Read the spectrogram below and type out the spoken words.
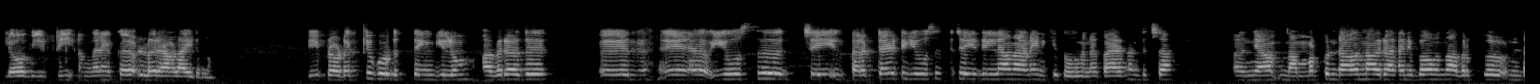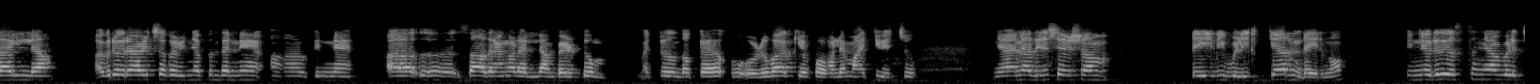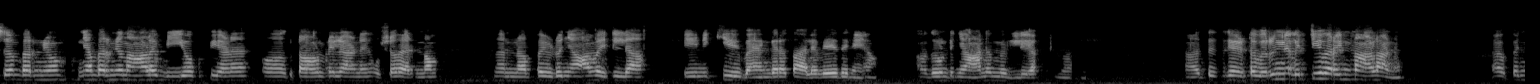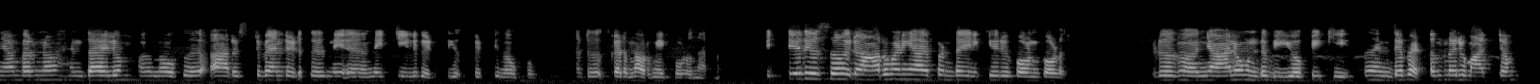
ലോ ബി പി അങ്ങനെയൊക്കെ ഉള്ള ഒരാളായിരുന്നു. ഈ പ്രൊഡക്റ്റ് കൊടുത്തെങ്കിലും അവരത് യൂസ് ചെയ് കറക്റ്റ് ആയിട്ട് യൂസ് ചെയ്തില്ല എന്നാണ് എനിക്ക് തോന്നുന്നത്. കാരണം എന്താ വെച്ചാ ഞാൻ നമുക്കുണ്ടാകുന്ന ഒരു അനുഭവം ഒന്നും അവർക്ക് ഉണ്ടായില്ല. അവർ ഒരാഴ്ച കഴിഞ്ഞപ്പം തന്നെ പിന്നെ സാധനങ്ങളെല്ലാം ബെഡും മറ്റും ഇതൊക്കെ ഒഴിവാക്കിയ പോലെ മാറ്റി വെച്ചു. ഞാൻ അതിനുശേഷം ഡെയിലി വിളിക്കാറുണ്ടായിരുന്നു. പിന്നെ ഒരു ദിവസം ഞാൻ വിളിച്ചാൽ പറഞ്ഞു ഞാൻ പറഞ്ഞു നാളെ ബി ഒ പി ആണ് ടൗണിലാണ് ഉഷ വരണം. പറഞ്ഞു അപ്പൊ ഇവിടെ ഞാൻ വരില്ല. എനിക്ക് ഭയങ്കര തലവേദനയാ. അതുകൊണ്ട് ഞാനും ഇല്ല എന്ന് പറഞ്ഞു. അത് കേട്ട വെറും നെഗറ്റീവ് പറയുന്ന ആളാണ്. അപ്പൊ ഞാൻ പറഞ്ഞു എന്തായാലും നോക്ക് ആ റിസ്റ്റ് ബാൻഡ് എടുത്ത് നെറ്റിയിൽ കെട്ടി കെട്ടി നോക്കൂ. എന്നിട്ട് കിടന്നുറങ്ങിക്കോളൂ എന്ന് പറഞ്ഞു. പിറ്റേ ദിവസം ഒരു ആറു മണിയായപ്പോണ്ട് എനിക്കൊരു ഫോൺ കോൾ. ഞാനും ഉണ്ട് ബി ഒ പിക്ക് എന്റെ പെട്ടെന്നൊരു മാറ്റം?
